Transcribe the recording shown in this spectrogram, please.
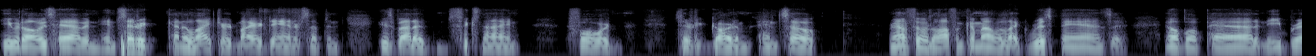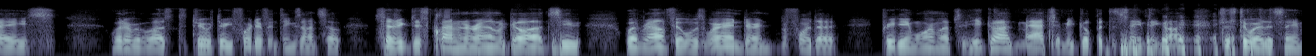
he would always have, and, and Cedric kind of liked or admired Dan or something. He was about a six nine forward, Cedric guard him, and so Roundfield would often come out with like wristbands, a elbow pad, a knee brace, whatever it was, two or three, four different things on. So Cedric just clowning around would go out and see what Roundfield was wearing during before the pregame warmups, and he'd go out and match him. He'd go put the same thing on just to wear the same,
